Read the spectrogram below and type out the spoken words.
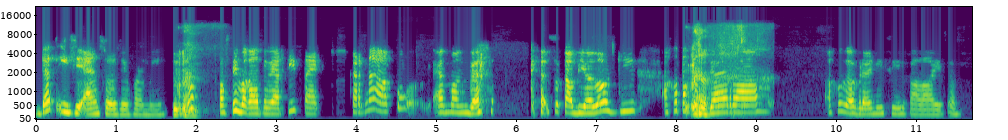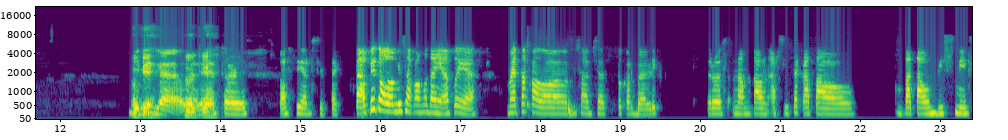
that's easy answer sih for me. Aku pasti bakal pilih arsitek. Karena aku emang gak, gak suka biologi, aku takut darah aku nggak berani sih kalau itu jadi okay. okay. answer pasti arsitek tapi kalau misal kamu tanya aku ya Meta kalau misal bisa tukar balik terus enam tahun arsitek atau empat tahun bisnis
